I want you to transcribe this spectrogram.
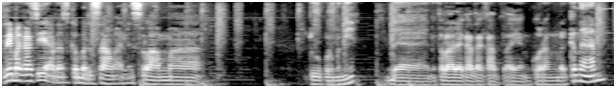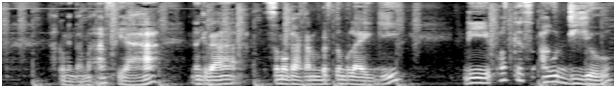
terima kasih atas kebersamaannya selama 20 menit dan kalau ada kata-kata yang kurang berkenan aku minta maaf ya dan kita semoga akan bertemu lagi di podcast audio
